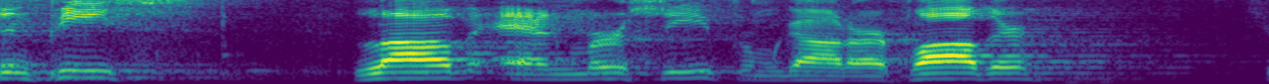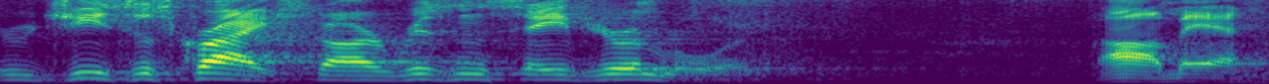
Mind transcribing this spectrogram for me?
and peace, love and mercy from God our Father through Jesus Christ, our risen Savior and Lord. Amen.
